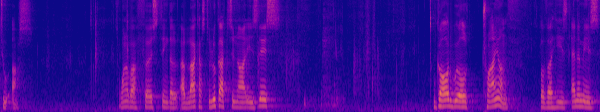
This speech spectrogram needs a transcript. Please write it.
to us? So, one of our first things that I'd like us to look at tonight is this God will triumph over his enemies.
